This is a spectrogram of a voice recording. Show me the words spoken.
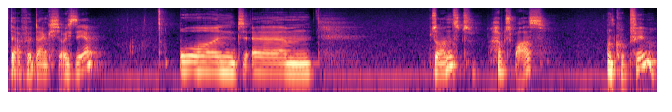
Dafür danke ich euch sehr. Und ähm, sonst habt Spaß und guckt Filme.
